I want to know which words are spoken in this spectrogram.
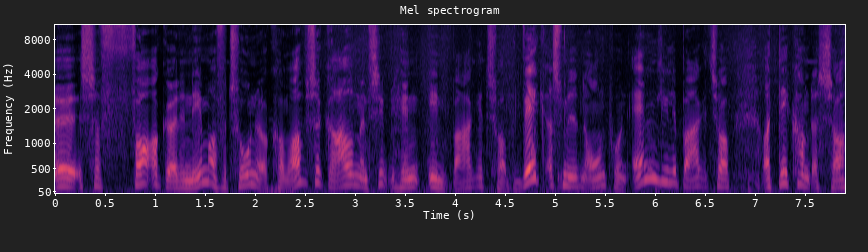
Øh, så for at gøre det nemmere for togene at komme op, så gravede man simpelthen en bakketop væk og smed den oven på en anden lille bakketop, og det kom der så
